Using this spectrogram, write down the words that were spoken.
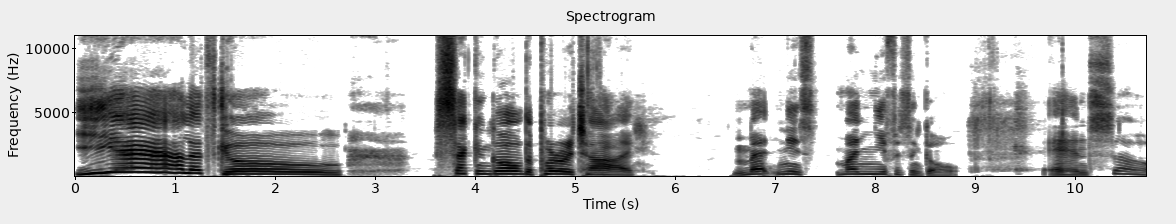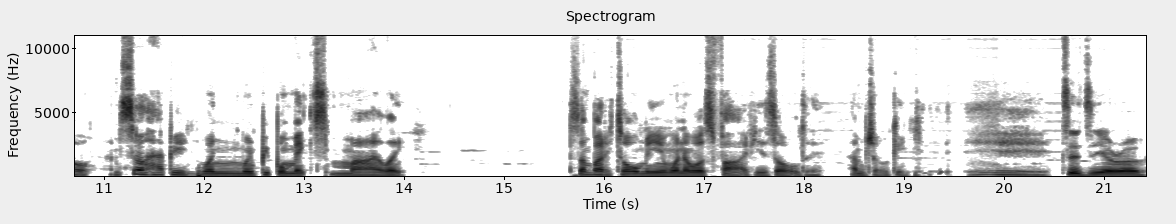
Yeah, let's go. Second goal of the High. Magnificent goal. And so, I'm so happy when when people make smiling. Somebody told me when I was five years old. I'm joking. to zero.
